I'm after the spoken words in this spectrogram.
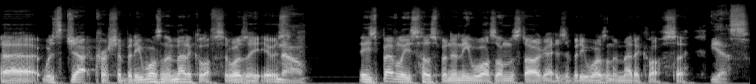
uh, was Jack Crusher, but he wasn't a medical officer, was he? It was No. he's Beverly's husband, and he was on the Stargazer, but he wasn't a medical officer. Yes.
